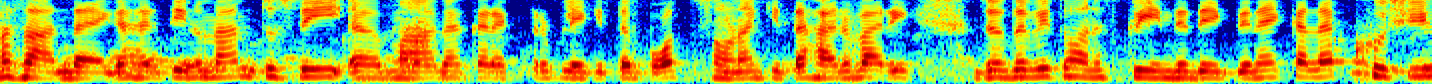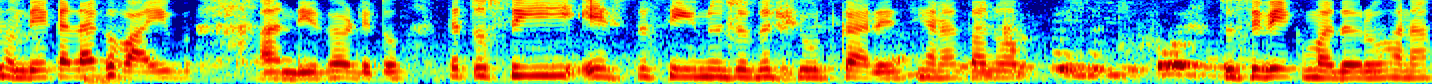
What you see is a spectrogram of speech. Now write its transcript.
ਪਸੰਦ ਆਏਗਾ ਹਰ ਤੈਨੂੰ ਮੈਮ ਤੁਸੀਂ ਮਾਂ ਦਾ ਕੈਰੈਕਟਰ ਪਲੇ ਕੀਤਾ ਬਹੁਤ ਸੋਹਣਾ ਕੀਤਾ ਹਰ ਵਾਰੀ ਜਦੋਂ ਵੀ ਤੁਹਾਨੂੰ ਸਕਰੀਨ ਤੇ ਦੇਖਦੇ ਨੇ ਇੱਕ ਅਲੱਗ ਖੁਸ਼ੀ ਹੁੰਦੀ ਹੈ ਇੱਕ ਅਲੱਗ ਵਾਈਬ ਆਉਂਦੀ ਹੈ ਤੁਹਾਡੇ ਤੋਂ। ਤੇ ਤੁਸੀਂ ਇਸ ਸੀਨ ਨੂੰ ਜਦੋਂ ਸ਼ੂਟ ਕਰ ਰਹੇ ਸੀ ਹਨਾ ਤੁਹਾਨੂੰ ਤੁਸੀਂ ਵੀ ਇੱਕ ਮਦਰ ਹੋ ਹਨਾ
